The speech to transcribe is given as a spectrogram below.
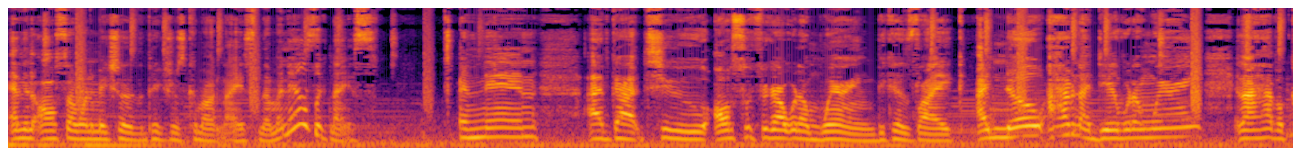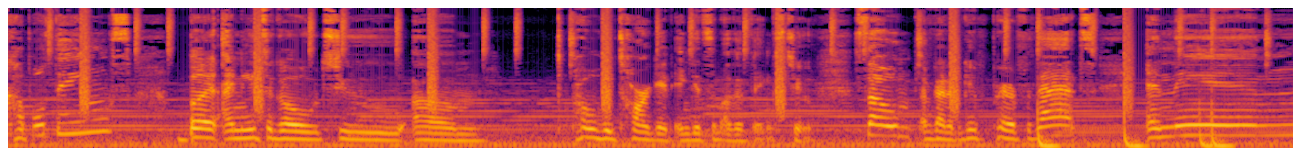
And then also I wanna make sure that the pictures come out nice and that my nails look nice. And then I've got to also figure out what I'm wearing because like, I know, I have an idea what I'm wearing and I have a couple things, but I need to go to, um, probably Target and get some other things too. So I've got to get prepared for that. And then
